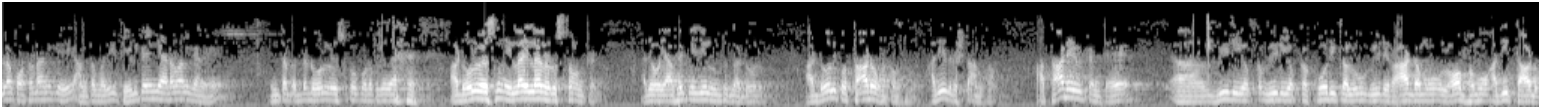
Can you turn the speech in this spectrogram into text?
ఇలా కొట్టడానికి అంత మరీ తేలికైంది ఆడవాలి కానీ ఇంత పెద్ద డోలు వేసుకోకూడదు కదా. ఆ డోలు వేసుకుని ఇలా ఇలా నడుస్తూ ఉంటాడు. అది ఓ యాభై కేజీలు ఉంటుంది ఆ డోలు. ఆ డోలుకి ఒక తాడు ఒకటి ఉంటుంది. అది దృష్టాంతం. ఆ తాడు ఏమిటంటే వీడి యొక్క వీడి యొక్క కోరికలు వీడి రాగము లోభము అది తాడు.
